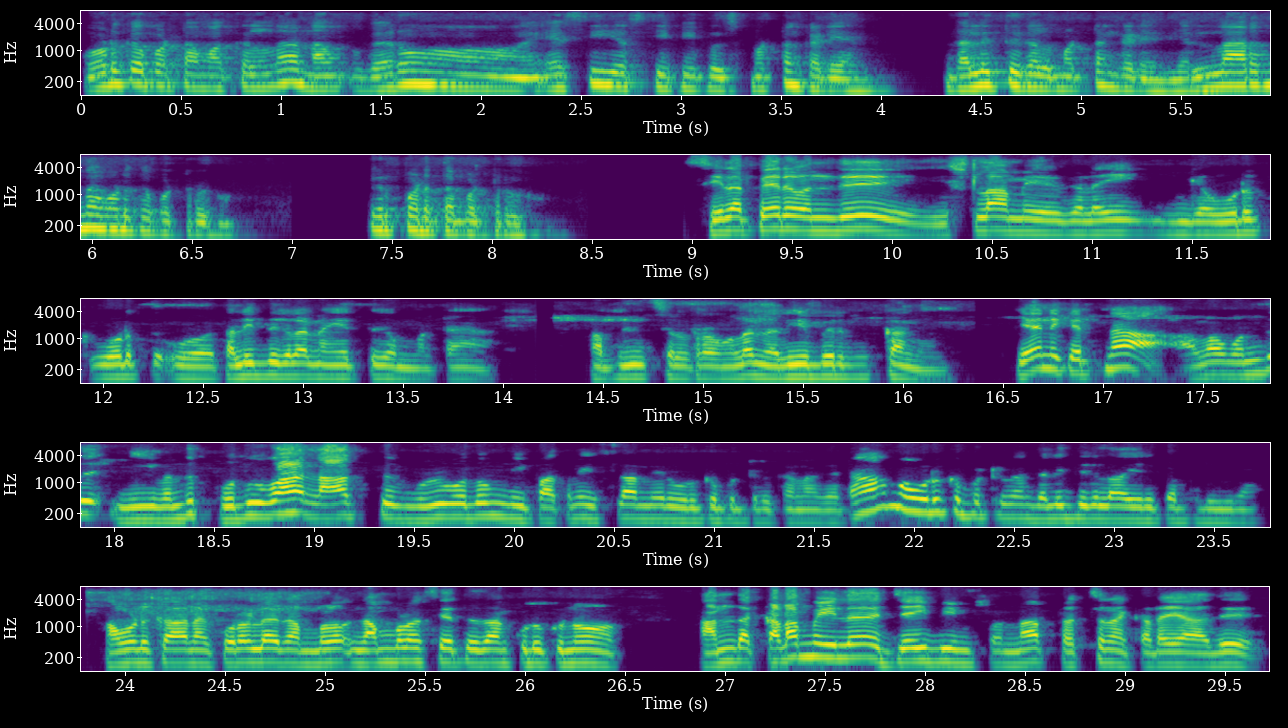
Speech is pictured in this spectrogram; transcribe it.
ஒடுக்கப்பட்ட மக்கள்னா நம் வெறும் எஸ்சி எஸ்டி பீப்புள்ஸ் மட்டும் கிடையாது. தலித்துகள் மட்டும் கிடையாது. எல்லாரும் தான் ஒடுக்கப்பட்டிருக்கும். பிற்படுத்தப்பட்டிருக்கும். சில பேர் வந்து இஸ்லாமியர்களை இங்க ஒடுக்கு ஒடுத்து ஒ- தலித்துகளை நான் ஏத்துக்க மாட்டேன் அப்படின்னு சொல்றவங்க நிறைய பேர் இருக்காங்க. ஏன்னு கேட்டினா அவன் வந்து நீ வந்து பொதுவா நாத்து முழுவதும் நீ பார்த்தனா இஸ்லாமியர் ஒடுக்கப்பட்டிருக்கானா கேட்டா ஆமா ஒடுக்கப்பட்டிருக்கான். தலித்துகளா இருக்கப்படுகிறான். அவனுக்கான குரலை நம்மளும் நம்மளும் சேர்த்து தான் கொடுக்கணும். அந்த கடமையில ஜெய் பீம் சொன்னா பிரச்சனை கிடையாது.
